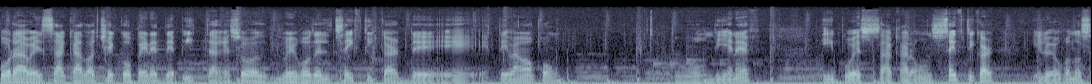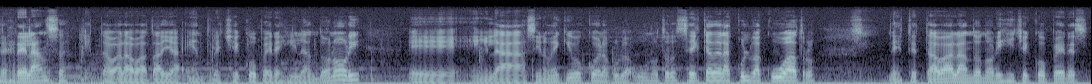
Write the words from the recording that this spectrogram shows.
por haber sacado a Checo Pérez de pista. Eso luego del safety car de eh, Esteban Ocon tuvo un DNF y pues sacaron un safety car y luego cuando se relanza que estaba la batalla entre Checo Pérez y Lando Norris eh, en la si no me equivoco la curva 1 cerca de la curva 4 este, estaba Lando Norris y Checo Pérez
